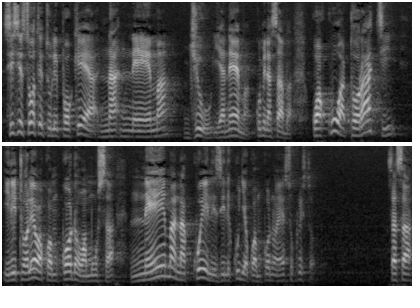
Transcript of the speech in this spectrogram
sisi sote tulipokea na neema juu ya neema. 17 kwa kuwa torati ilitolewa kwa mkono wa musa neema na kweli zilikuja kwa mkono wa yesu kristo. Sasa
